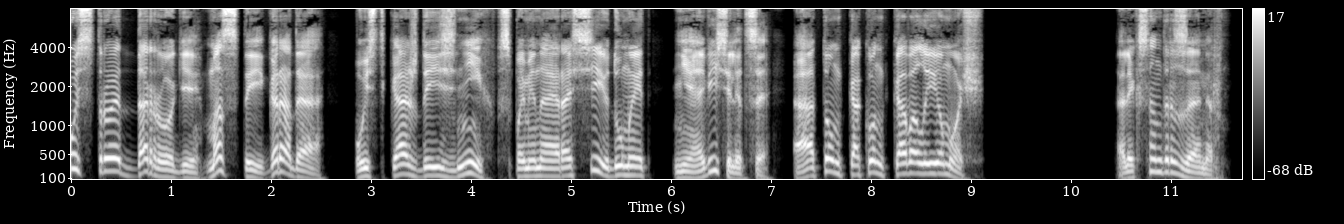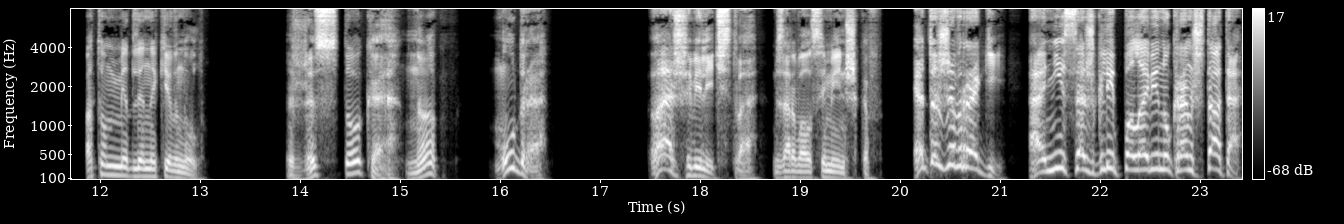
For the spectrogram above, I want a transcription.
Пусть строят дороги, мосты, города. Пусть каждый из них, вспоминая Россию, думает не о виселице, а о том, как он ковал ее мощь». Александр замер, потом медленно кивнул. «Жестоко, но Мудро. «Ваше Величество!» — взорвался Меньшиков. «Это же враги! Они сожгли половину Кронштадта!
